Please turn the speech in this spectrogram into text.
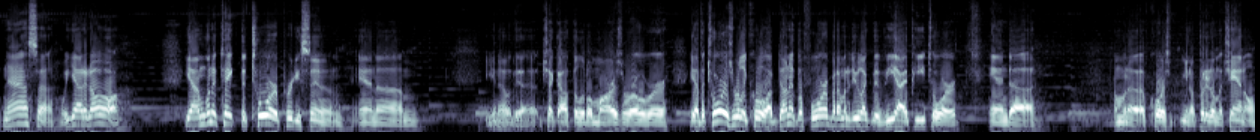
NASA, we got it all yeah, I'm going to take the tour pretty soon, and um, you know, the, check out the little Mars rover. Yeah, the tour is really cool. I've done it before, but I'm going to do like the VIP tour, and uh, I'm going to, of course, you know, put it on the channel.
